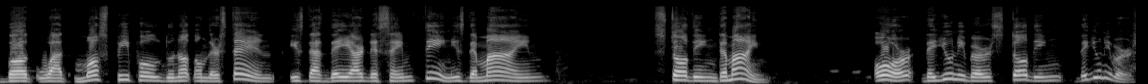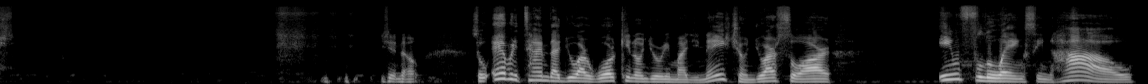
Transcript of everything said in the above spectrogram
But what most people do not understand is that they are the same thing, is the mind studying the mind or the universe studying the universe. you know, so every time that you are working on your imagination, you also are influencing how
